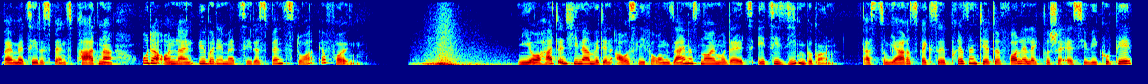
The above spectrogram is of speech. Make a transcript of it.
beim Mercedes-Benz-Partner oder online über den Mercedes-Benz Store erfolgen. NIO hat in China mit den Auslieferungen seines neuen Modells EC7 begonnen. Das zum Jahreswechsel präsentierte vollelektrische SUV Coupé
